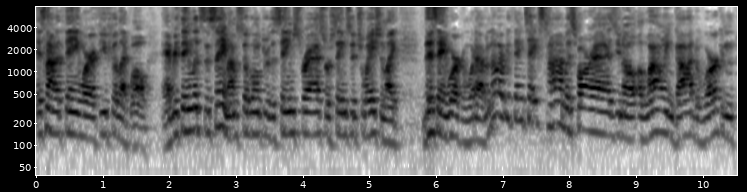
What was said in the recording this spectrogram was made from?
it's not a thing where if you feel like, well, everything looks the same, I'm still going through the same stress or same situation, like this ain't working, whatever. No, everything takes time as far as you know, allowing God to work and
